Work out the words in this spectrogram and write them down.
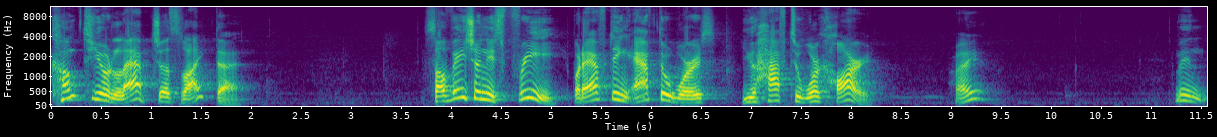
come to your lap just like that. Salvation is free, but everything afterwards, you have to work hard, right? I mean,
